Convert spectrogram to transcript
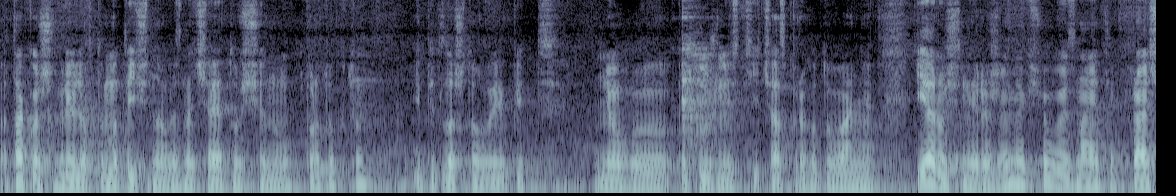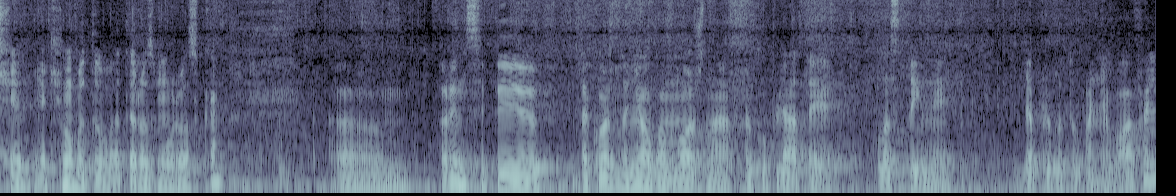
А також гриль автоматично визначає товщину продукту і підлаштовує під нього потужність і час приготування. Є ручний режим, якщо ви знаєте краще, як його готувати, розморозка. Ем, В принципі, також до нього можна прикупляти пластини для приготування вафель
